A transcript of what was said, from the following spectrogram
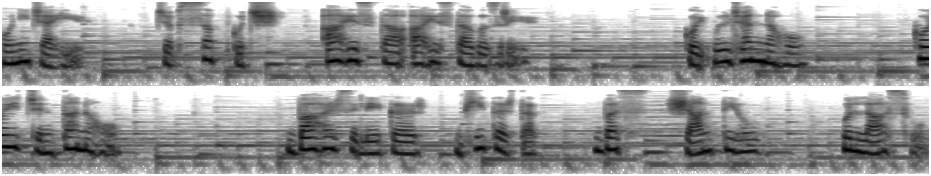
होनी चाहिए, जब सब कुछ आहिस्ता आहिस्ता गुजरे। कोई उलझन न हो, कोई चिंता न हो। बाहर से लेकर भीतर तक बस शांति हो, उल्लास हो।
